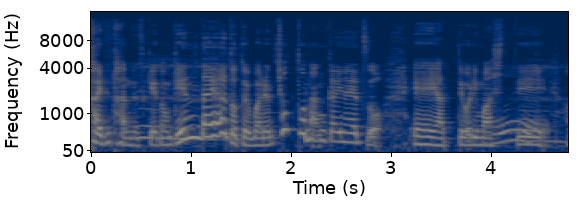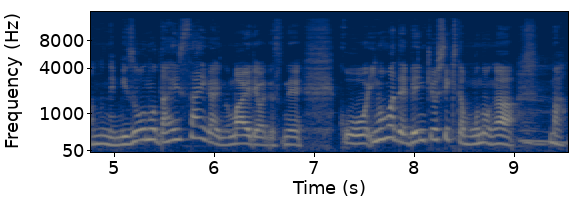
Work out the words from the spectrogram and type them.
書いてたんですけど、うん現代アートと呼ばれるちょっと難解なやつを、えーやっておりましてあのね未曾有の大災害の前ではですねこう今まで勉強してきたものが、まあ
